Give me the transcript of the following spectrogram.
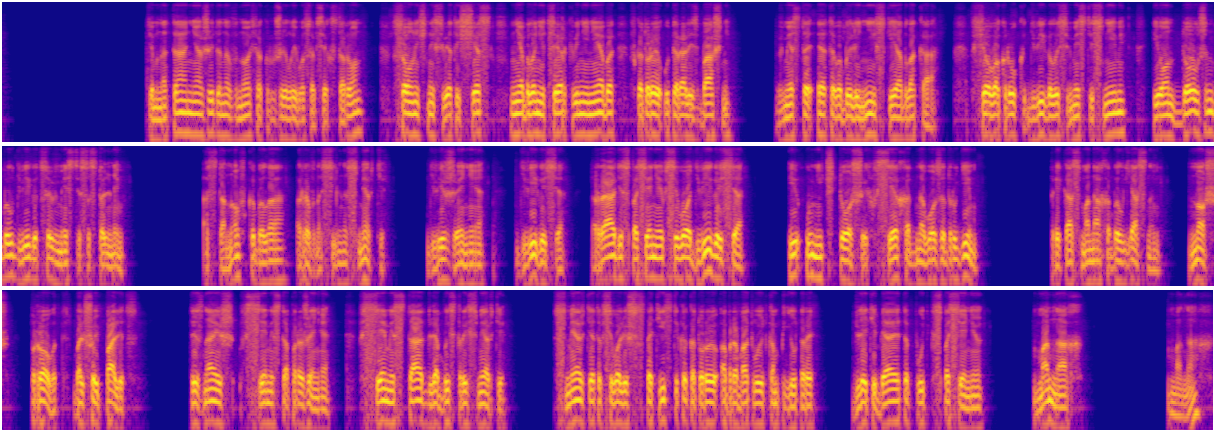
Темнота неожиданно вновь окружила его со всех сторон. Солнечный свет исчез, не было ни церкви, ни неба, в которые упирались башни. Вместо этого были низкие облака. Все вокруг двигалось вместе с ними, и он должен был двигаться вместе с остальным. Остановка была равносильна смерти. Движение. Двигайся. Ради спасения всего двигайся и уничтожь их всех одного за другим. Приказ монаха был ясным. Нож, провод, большой палец. Ты знаешь все места поражения, все места для быстрой смерти. Смерть — это всего лишь статистика, которую обрабатывают компьютеры. Для тебя это путь к спасению. Монах. Монах?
